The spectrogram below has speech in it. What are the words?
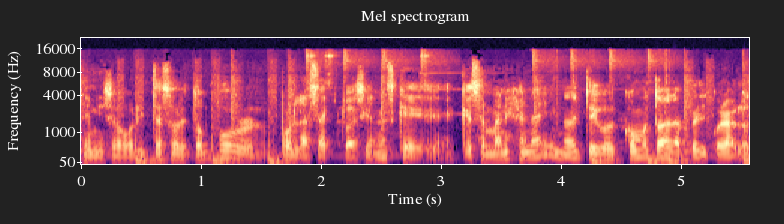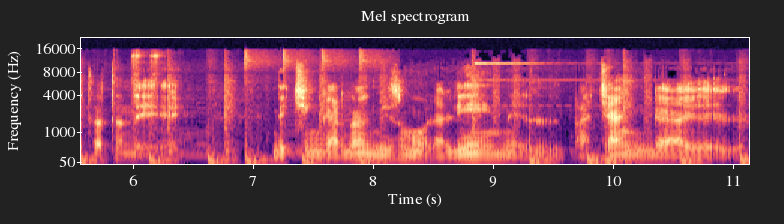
de mis favoritas, sobre todo por, las actuaciones que, se manejan ahí, ¿no? Y te digo, como toda la película lo tratan de, chingar, ¿no? El mismo Lalín, el Pachanga, el,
